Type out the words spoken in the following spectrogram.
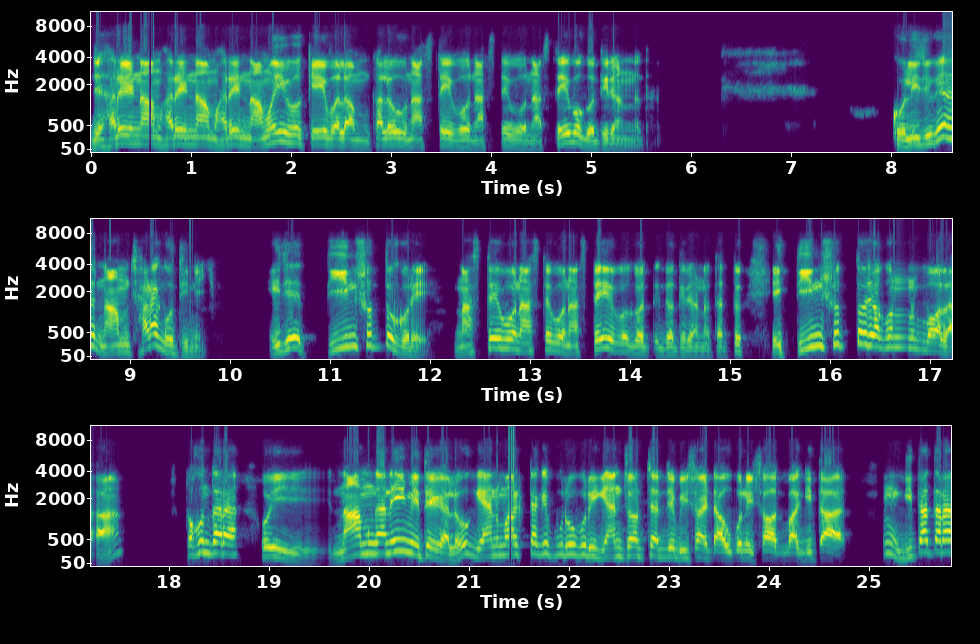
যে হরের নাম হরের নাম, হরের নামই ও কেবলম, কালো ও নাচতে ও গতির অন্যথা কলিযুগে নাম ছাড়া গতি নেই। এই যে তিন সত্য করে নাচতেই ও গতি- গতির অন্যথা তো এই তিন সত্য যখন বলা, তখন তারা ওই নাম গানেই মেতে গেল। জ্ঞান মার্গটাকে পুরোপুরি জ্ঞান চর্চার যে বিষয়টা, উপনিষদ বা গীতা হুম, গীতা তারা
